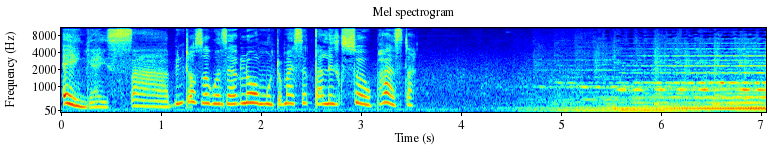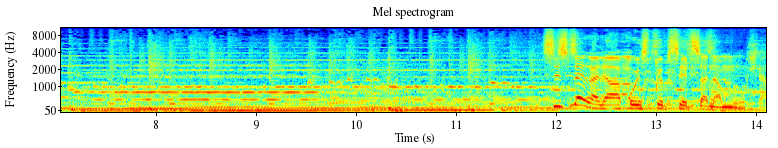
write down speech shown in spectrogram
Wuh. Ey ngiyayisaba into sokwenzeka kulowo muntu mayeseqala ikuswe upastor. Sisibeka lapho isiqebu sethu sanamuhla.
